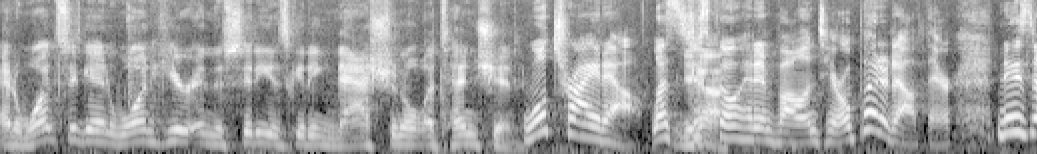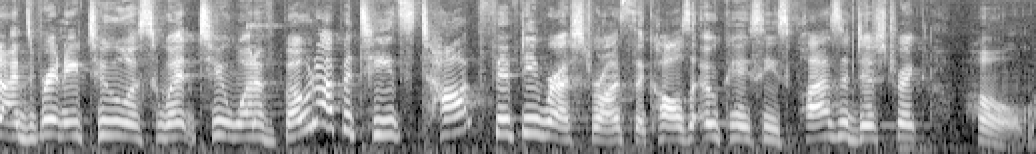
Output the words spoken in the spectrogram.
And once again, one here in the city is getting national attention. We'll try it out. Let's just go ahead and volunteer. We'll put it out there. News 9's Brittany Toulis went to one of Bon Appetit's top 50 restaurants that calls OKC's Plaza District home.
